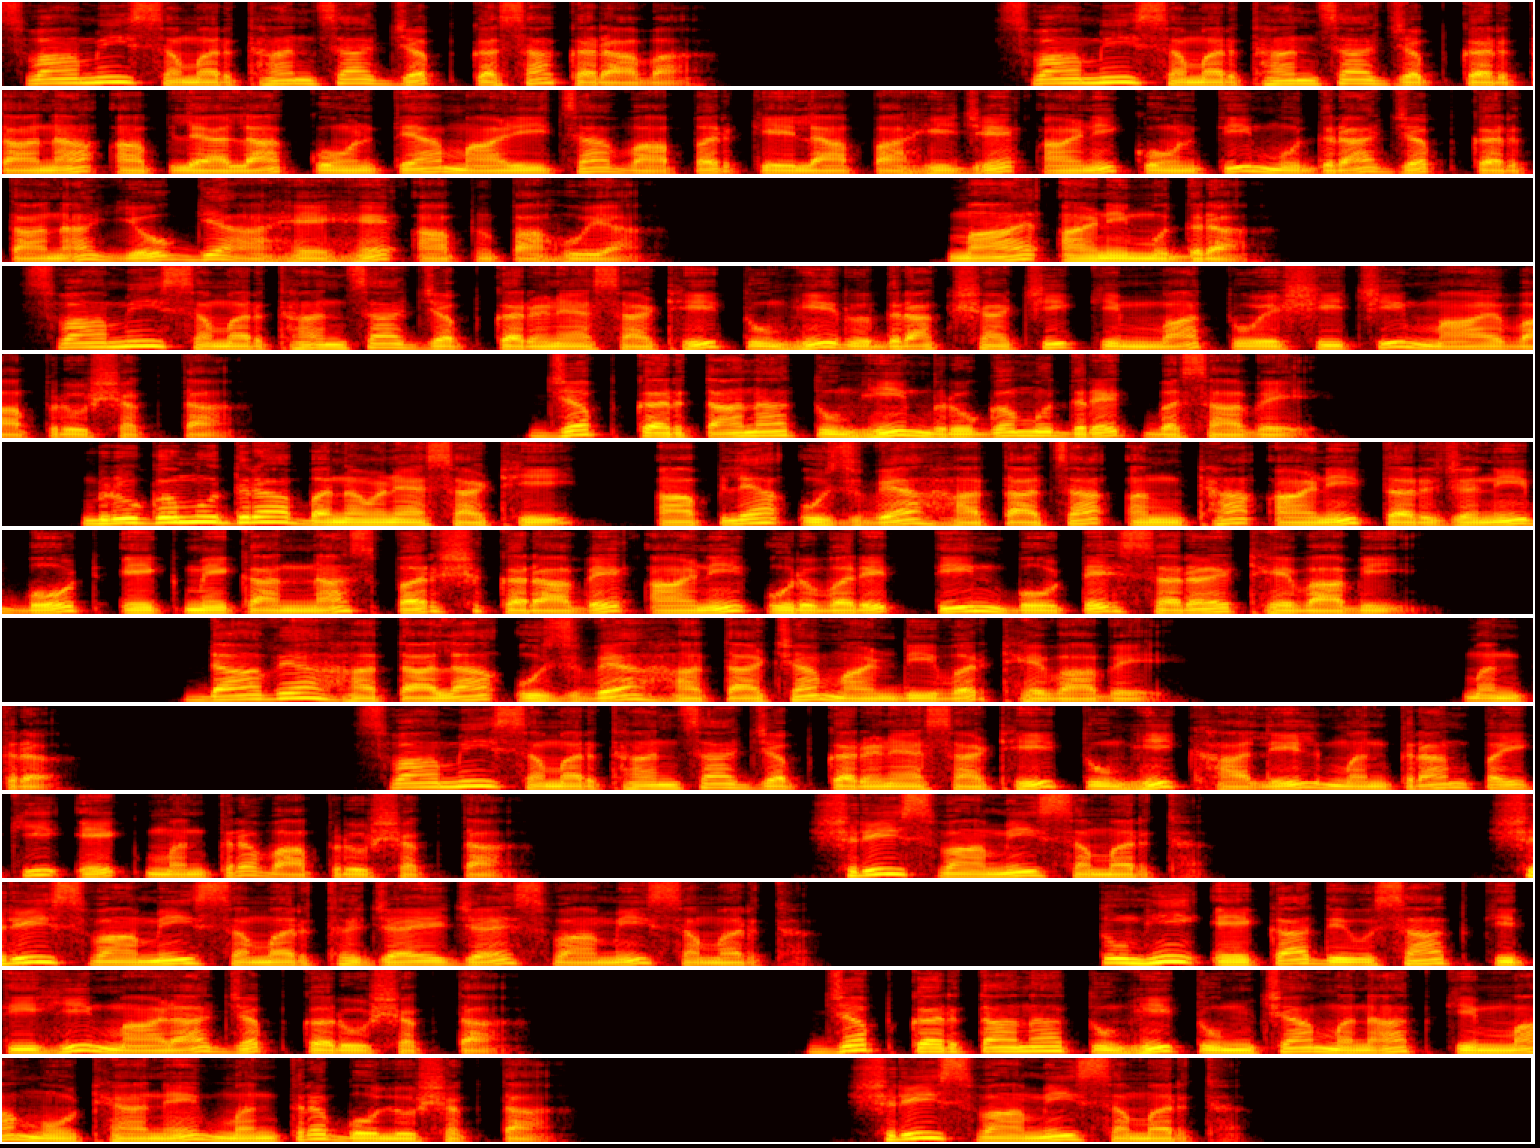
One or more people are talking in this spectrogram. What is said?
स्वामी समर्थांचा जप कसा करावा? स्वामी समर्थांचा जप करताना आपल्याला कोणत्या माळीचा वापर केला पाहिजे आणि कोणती मुद्रा जप करताना योग्य आहे हे आपण पाहूया. माळ आणि मुद्रा. स्वामी समर्थांचा जप करण्यासाठी तुम्ही रुद्राक्षाची किंवा तुळशीची माळ वापरू शकता. जप करताना तुम्ही मृगमुद्रेत बसावे. मृगमुद्रा बनवण्यासाठी आपल्या उजव्या हाताचा अंगठा आणि तर्जनी बोट एकमेकांना स्पर्श करावे आणि उर्वरित तीन बोटे सरळ ठेवावी. डाव्या हाताला उजव्या हाताच्या मांडीवर ठेवावे. मंत्र. स्वामी समर्थांचा जप करण्यासाठी तुम्ही खालील मंत्रांपैकी एक मंत्र वापरू शकता. श्री स्वामी समर्थ. श्री स्वामी समर्थ. जय जय स्वामी समर्थ. तुम्ही एका दिवसात कितीही माळा जप करू शकता. जप करताना तुम्ही तुमच्या मनात किंवा मोठ्याने मंत्र बोलू शकता. श्री स्वामी समर्थ.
